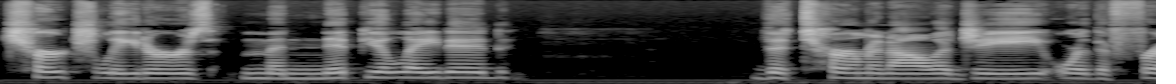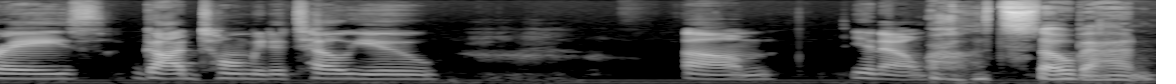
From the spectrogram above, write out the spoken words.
church leaders manipulated the terminology or the phrase god told me to tell you um you know Oh, it's so bad.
